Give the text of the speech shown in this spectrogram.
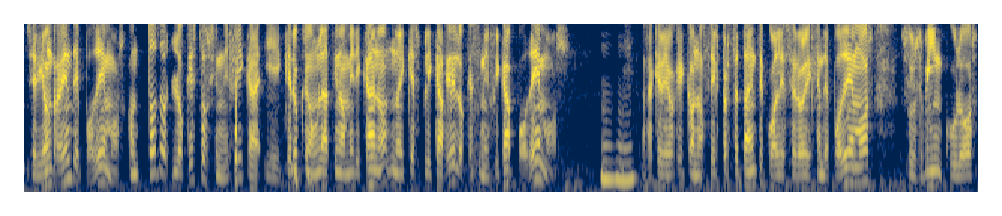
sería un rehén de Podemos, con todo lo que esto significa. Y creo que a un latinoamericano no hay que explicarle lo que significa Podemos. O sea, creo que conocéis perfectamente cuál es el origen de Podemos, sus vínculos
